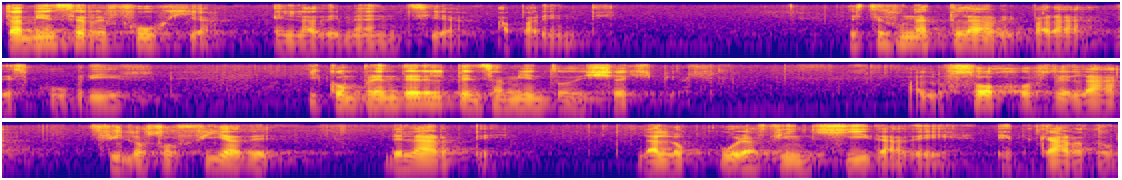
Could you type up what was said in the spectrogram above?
también se refugia en la demencia aparente. Esta es una clave para descubrir y comprender el pensamiento de Shakespeare. A los ojos de la filosofía del arte, la locura fingida de Edgardo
